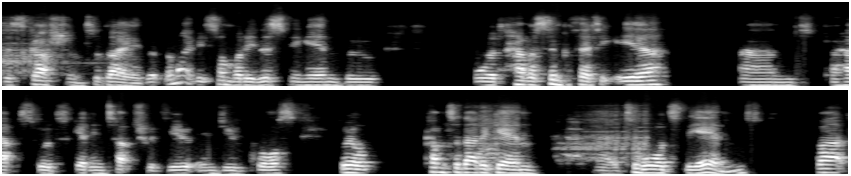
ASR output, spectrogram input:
discussion today, that there might be somebody listening in who would have a sympathetic ear and perhaps would get in touch with you in due course. We'll come to that again uh, towards the end, but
